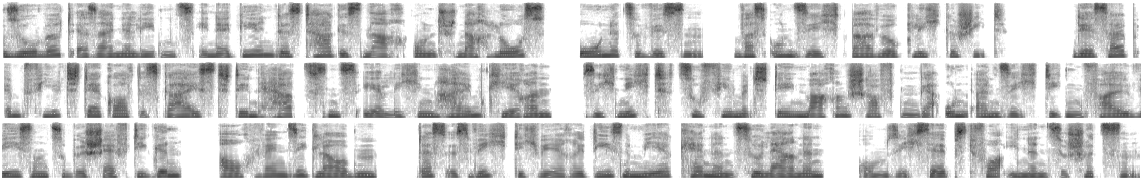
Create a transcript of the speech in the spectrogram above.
So wird er seine Lebensenergien des Tages nach und nach los, ohne zu wissen, was unsichtbar wirklich geschieht. Deshalb empfiehlt der Gottesgeist den herzensehrlichen Heimkehrern, sich nicht zu viel mit den Machenschaften der uneinsichtigen Fallwesen zu beschäftigen, auch wenn sie glauben, dass es wichtig wäre diese mehr kennenzulernen, um sich selbst vor ihnen zu schützen.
